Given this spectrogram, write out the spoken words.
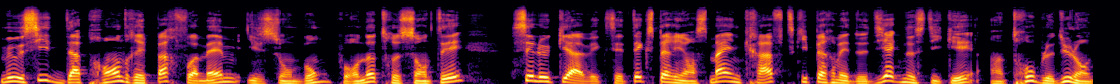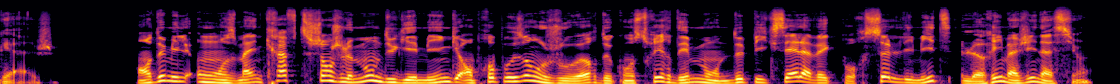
mais aussi d'apprendre et parfois même ils sont bons pour notre santé. C'est le cas avec cette expérience Minecraft qui permet de diagnostiquer un trouble du langage. En 2011, Minecraft change le monde du gaming en proposant aux joueurs de construire des mondes de pixels avec pour seule limite leur imagination.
